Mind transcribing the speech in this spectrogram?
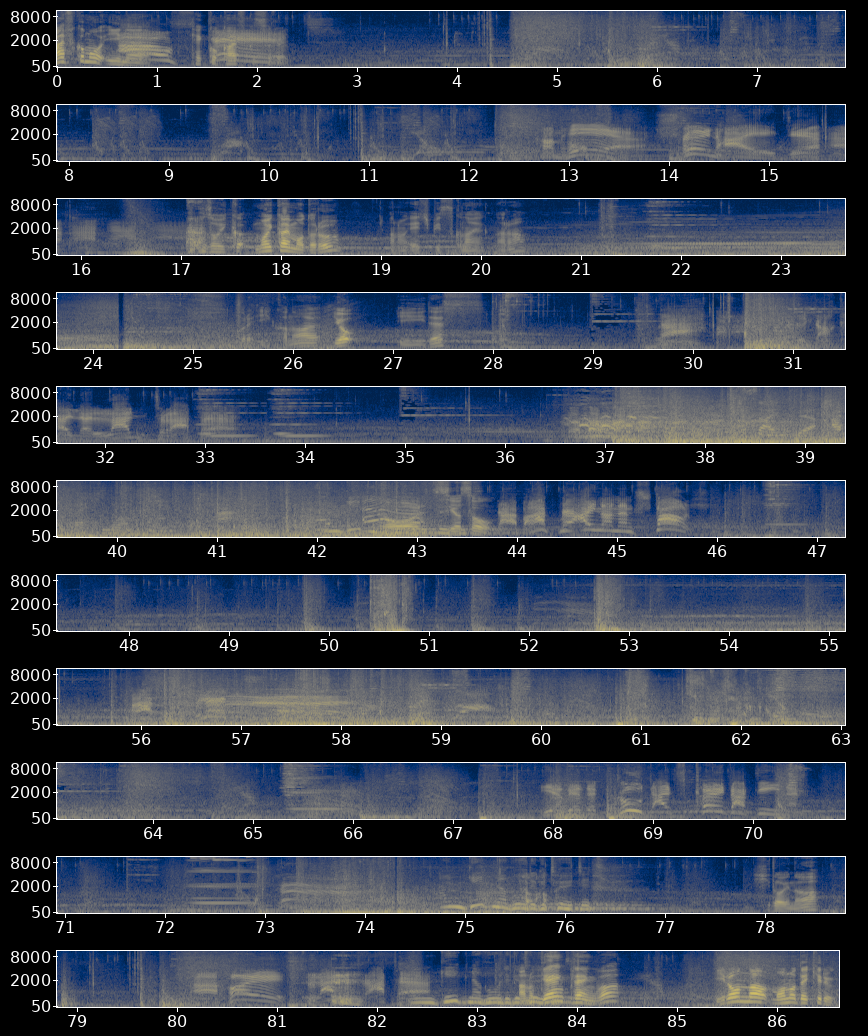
回復もいいね。結構回復する! そう一回もう一回戻る？あの HP 少ないなら。これいいかな？よいいです Ah, sind doch keine Landratte! Zeit der Abrechnung. Ein Gegner お wurde ー強 getötet. そう Da brat mir einer einen Storch! Was? Ihr werdet gut als Köder dienen! Ein Gegner wurde getötet. ひどいな Ahoi, Landratte! Ein Gegner wurde あのゲーム getötet. プレインはいろんなものできる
